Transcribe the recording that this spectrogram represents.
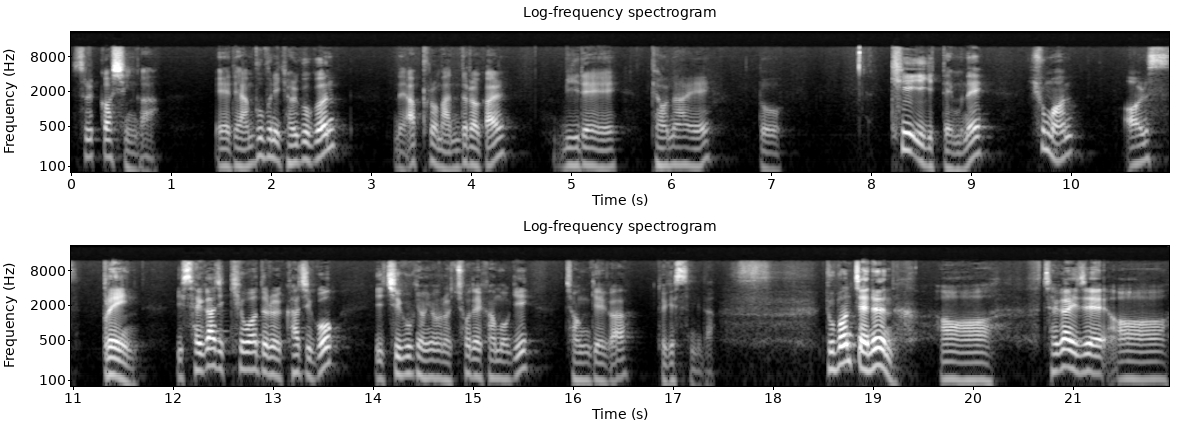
쓸 것인가에 대한 부분이 결국은 네, 앞으로 만들어갈 미래의 변화의 또 키이기 때문에 휴먼, 얼스, 브레인 이 세 가지 키워드를 가지고 이 지구 경영으로 초대 과목이 전개가 되겠습니다. 두 번째는 어, 제가 이제 어,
